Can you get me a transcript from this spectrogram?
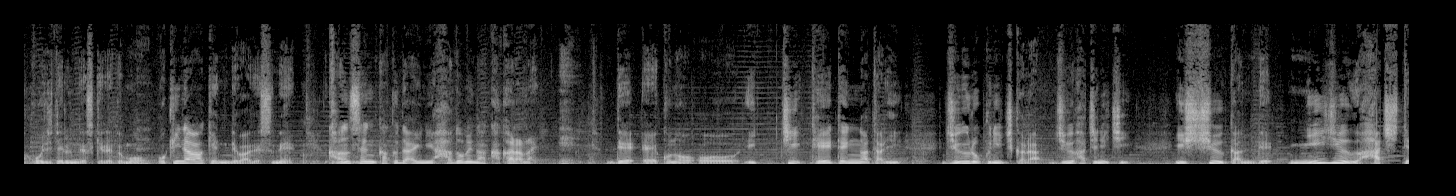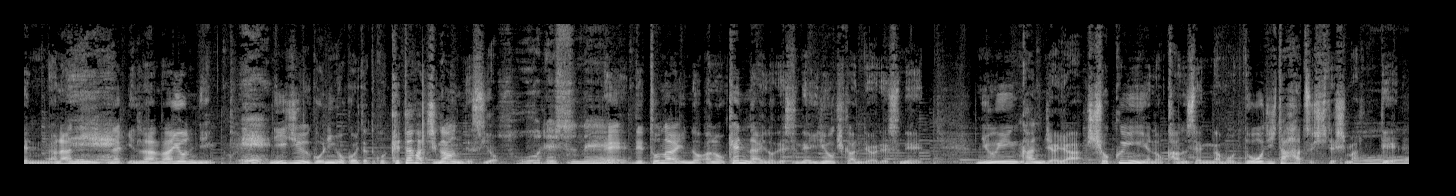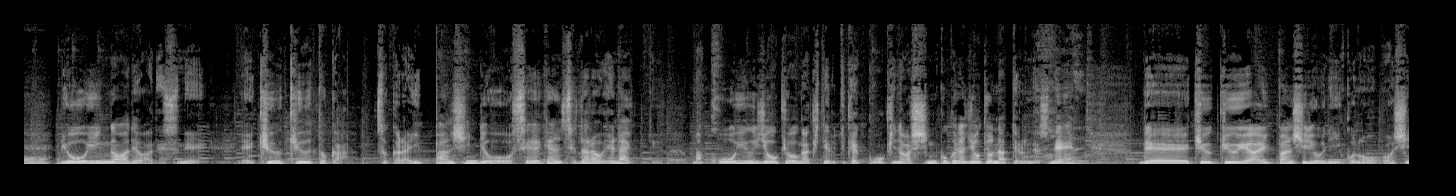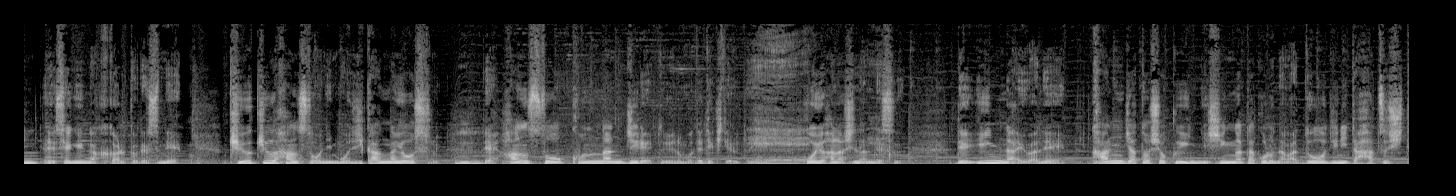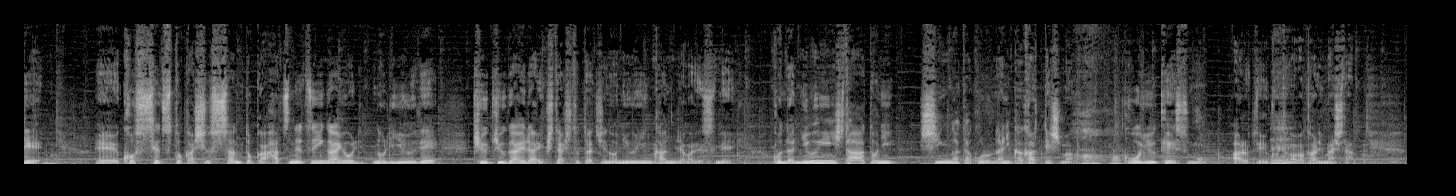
報じてるんですけれども、沖縄県ではですね感染拡大に歯止めがかからない、で、えーこのお1定点あたり16日から18日1週間で28.74人、25人を超えたとこれ桁が違うんですよ。そうですね。ね、で都内のあの県内のですね医療機関ではですね入院患者や職員への感染がもう同時多発してしまって病院側ではですねえー救急とかそれから一般診療を制限せざるを得ないっていう、まあ、こういう状況が来てるって結構沖縄深刻な状況になってるんですね。で救急や一般治療にこの制限がかかるとですね救急搬送にも時間が要する、で搬送困難事例というのも出てきているという、こういう話なんです。で院内はね患者と職員に新型コロナが同時に多発して、えー骨折とか出産とか発熱以外の理由で救急外来来た人たちの入院患者がですね今度は入院した後に新型コロナにかかってしまう、こういうケースもあるということが分かりました。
